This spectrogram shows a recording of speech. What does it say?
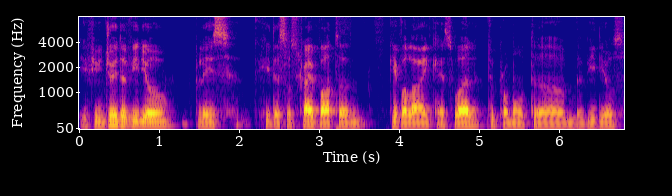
if you enjoyed the video, please hit the subscribe button give a like as well to promote uh, the videos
